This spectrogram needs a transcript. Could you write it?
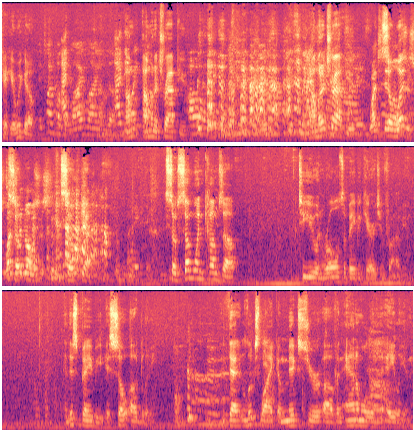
Okay, here we go. They talk about the lie, lie, and the I think- I'm, white I'm gonna trap you. Oh. I'm gonna trap you. What's the So what- noses? What's so- the noses? So, yeah. So someone comes up to you and rolls a baby carriage in front of you. And this baby is so ugly that it looks like a mixture of an animal and an alien.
